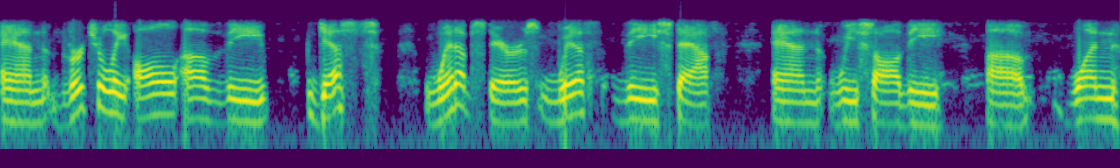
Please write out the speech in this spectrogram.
And virtually all of the guests went upstairs with the staff, and we saw the uh, one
